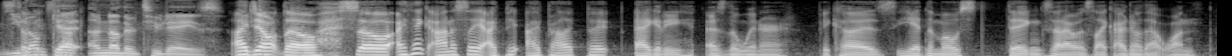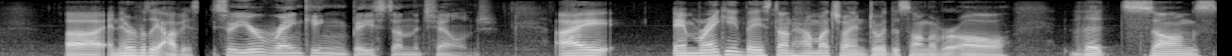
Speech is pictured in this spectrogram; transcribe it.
You don't stuck. get another two days. I don't though. So I think honestly, I pick, I'd probably put Agony as the winner because he had the most things that I was like, I know that one, uh, and they were really obvious. So you're ranking based on the challenge. I am ranking based on how much I enjoyed the song overall. The songs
